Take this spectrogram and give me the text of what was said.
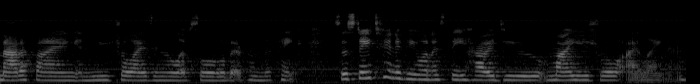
mattifying and neutralizing the lips a little bit from the pink. So stay tuned if you want to see how I do my usual eyeliner.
